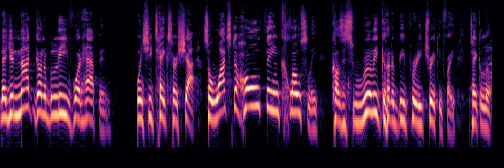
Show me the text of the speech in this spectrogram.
Now, you're not gonna believe what happened when she takes her shot. So watch the whole thing closely, because it's really gonna be pretty tricky for you. Take a look.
